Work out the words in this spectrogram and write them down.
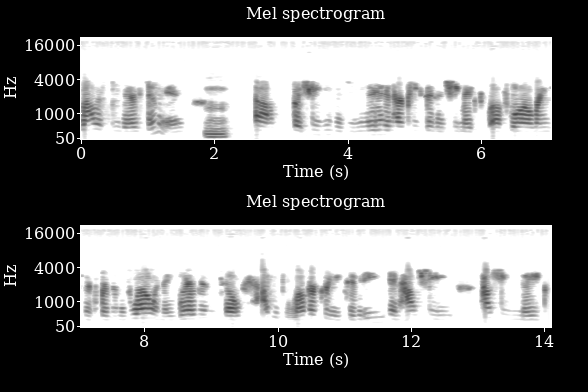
flowers to be very feminine. Mm-hmm. Um, but she uses men in her pieces, and she makes uh, floral arrangements for them as well, and they wear them. So I just love her creativity and how she how she makes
